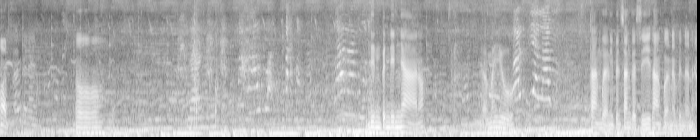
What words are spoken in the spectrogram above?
ฮอดโอ้ได้ดินเป็นดินหญ้าเนาะเดี๋ยวมาอยู่ ทางเบื้องนี่เป็นสังกระสีทางเบื้องนั้นเป็นอันนะ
